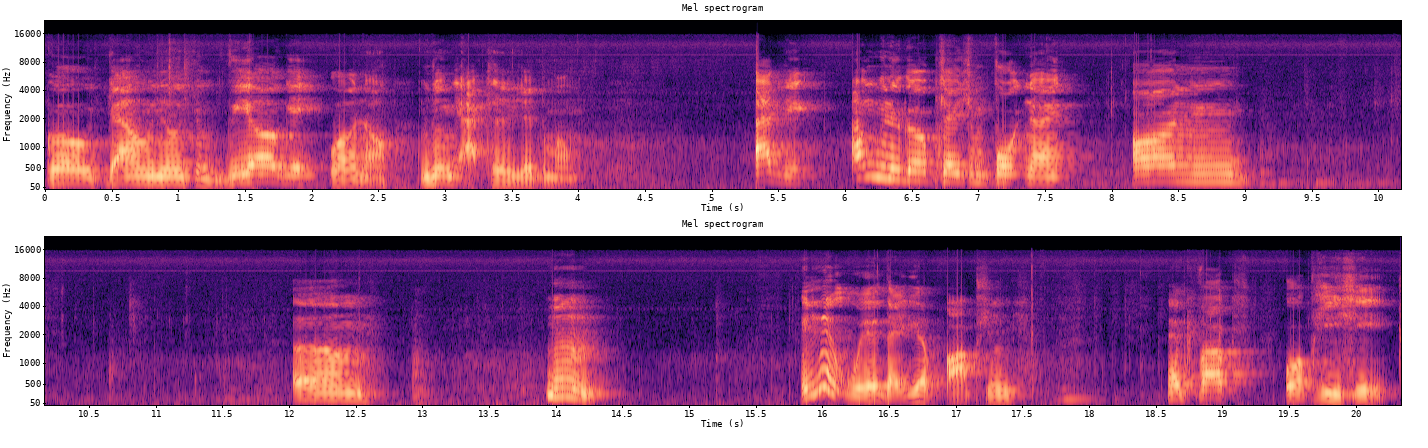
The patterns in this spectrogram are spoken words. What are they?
go download some VR game. Well, no, I'm doing activities at the moment. Actually, I'm gonna go play some Fortnite on. Um. Hmm. Isn't it weird that you have options? Xbox or PC?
